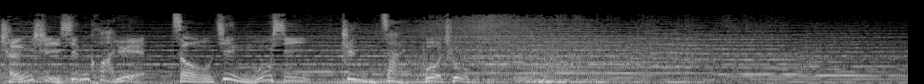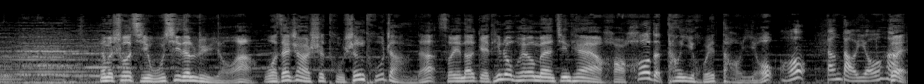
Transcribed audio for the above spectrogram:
城市新跨越，走进无锡，正在播出。那么说起无锡的旅游啊，我在这儿是土生土长的，所以呢，给听众朋友们今天啊好好的当一回导游哦，当导游哈。对，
